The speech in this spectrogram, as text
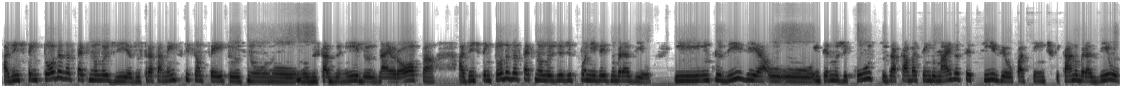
A gente tem todas as tecnologias, os tratamentos que são feitos no, no, nos Estados Unidos, na Europa, a gente tem todas as tecnologias disponíveis no Brasil. E, inclusive, o, o, em termos de custos, acaba sendo mais acessível o paciente ficar no Brasil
